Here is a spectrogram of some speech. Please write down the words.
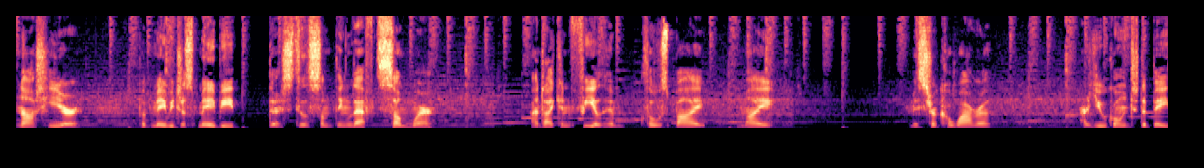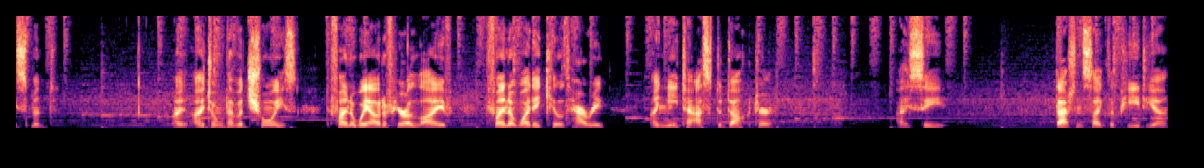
not here. But maybe, just maybe, there's still something left somewhere. And I can feel him close by. My Mr. Kawara, are you going to the basement? I, I don't have a choice. To find a way out of here alive, to find out why they killed Harry, I need to ask the doctor. I see. That encyclopedia.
